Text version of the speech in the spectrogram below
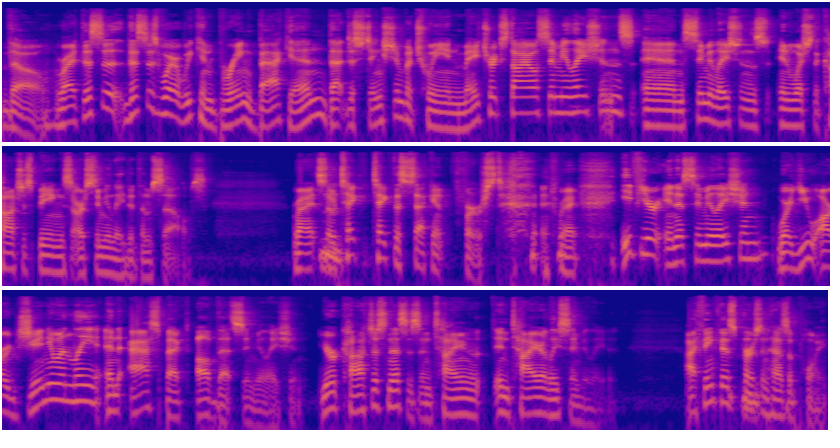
though, right? This is this is where we can bring back in that distinction between matrix style simulations and simulations in which the conscious beings are simulated themselves. Right? So take take the second first, right? If you're in a simulation where you are genuinely an aspect of that simulation, your consciousness is entire, entirely simulated. I think this mm-hmm. person has a point.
